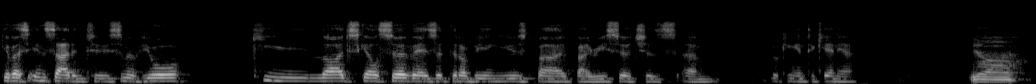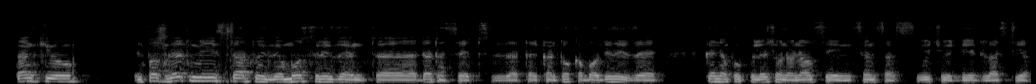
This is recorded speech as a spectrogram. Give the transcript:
Give us insight into some of your key large scale surveys that, that are being used by, by researchers um, looking into Kenya. Yeah, thank you. In fact, let me start with the most recent uh, data set that I can talk about. This is the Kenya population and housing census, which we did last year.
